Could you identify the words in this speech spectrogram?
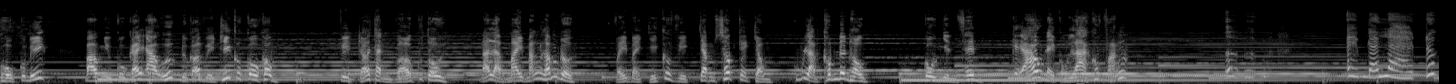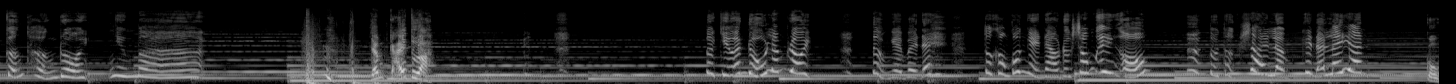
Cô có biết bao nhiêu cô gái ao ước được ở vị trí của cô không? Việc trở thành vợ của tôi đã là may mắn lắm rồi. Vậy mà chỉ có việc chăm sóc cho chồng cũng làm không nên hồn. Cô nhìn xem, cái áo này còn la không phẳng. ừ, Em đã là rất cẩn thận rồi Nhưng mà Dám cãi tôi à? Tôi chịu anh đủ lắm rồi Từ ngày về đây Tôi không có ngày nào được sống yên ổn Tôi thật sai lầm khi đã lấy anh Cô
